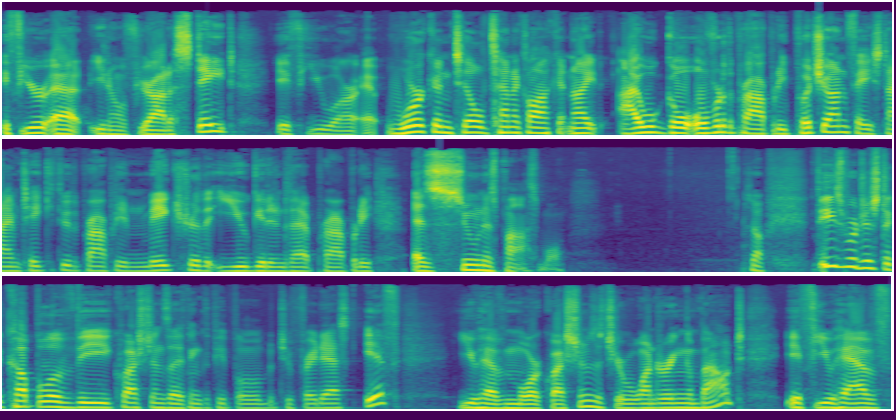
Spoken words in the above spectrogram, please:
If you're at, you know, if you're out of state, if you are at work until ten o'clock at night, I will go over to the property, put you on Facetime, take you through the property, and make sure that you get into that property as soon as possible. So these were just a couple of the questions I think the people are a little bit too afraid to ask. If you have more questions that you're wondering about, if you have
